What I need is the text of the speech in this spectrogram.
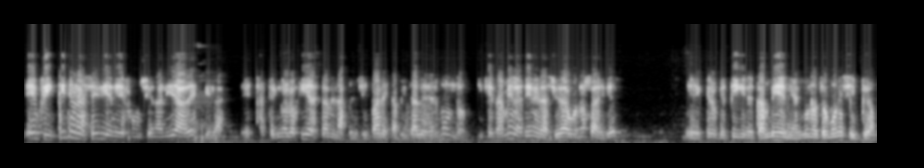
En fin, tiene una serie de funcionalidades que las, estas tecnologías están en las principales capitales del mundo y que también la tiene la ciudad de Buenos Aires eh, creo que Tigre también y algún otro municipio,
